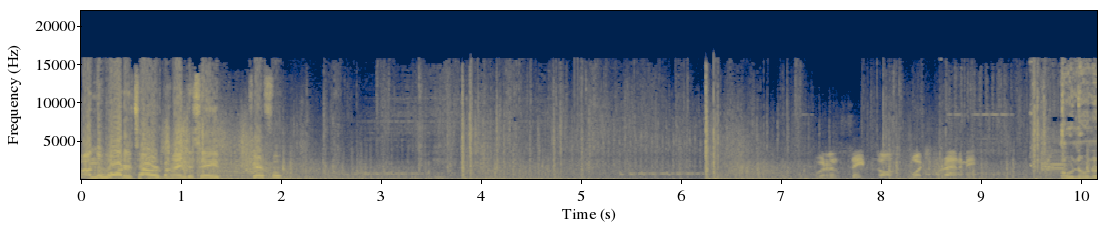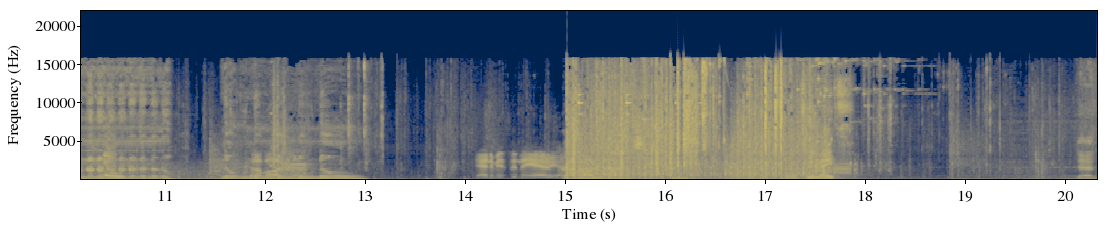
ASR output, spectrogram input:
On the water tower behind us, Abe. Careful. We're in safe zone. Watch for enemy. Oh no no no no no oh. no no no no no no no no no. Enemies in the area. Come on, teammates. Dead.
